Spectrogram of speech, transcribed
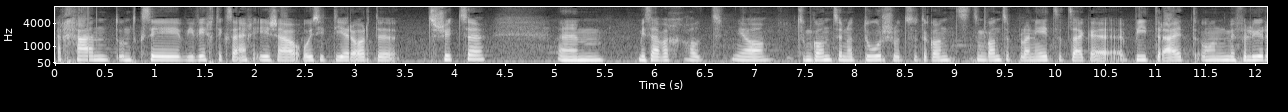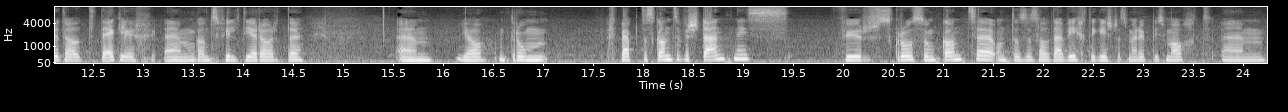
erkannt und gesehen, wie wichtig es eigentlich ist, auch unsere Tierarten zu schützen. Ähm, wir sind einfach halt, ja, zum ganzen Naturschutz, zum ganzen Planeten sozusagen beiträgt und wir verlieren halt täglich ähm, ganz viele Tierarten. Ähm, ja, und darum, ich glaube, das ganze Verständnis für das Grosse und Ganze und dass es halt auch wichtig ist, dass man etwas macht, ähm,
